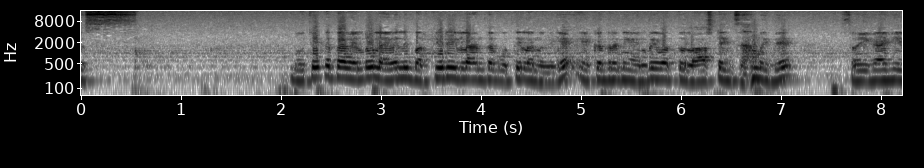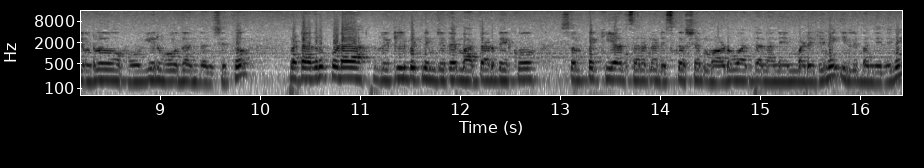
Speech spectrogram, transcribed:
ಎಸ್ ಬಹುತೇಕ ತಾವೆಲ್ಲರೂ ಲೈವಲ್ಲಿ ಬರ್ತೀರಿ ಇಲ್ಲ ಅಂತ ಗೊತ್ತಿಲ್ಲ ನನಗೆ. ಯಾಕಂದ್ರೆ ನೀವು ಎಲ್ಲರೂ ಇವತ್ತು ಲಾಸ್ಟ್ ಎಕ್ಸಾಮ್ ಇದೆ. ಸೊ ಹೀಗಾಗಿ ಎಲ್ಲರೂ ಹೋಗಿರ್ಬೋದು ಅಂತ ಅನ್ಸಿತ್ತು. ಬಟ್ ಆದರೂ ಕೂಡ ಲಿಟಲ್ ಬಿಟ್ ನಿಮ್ಮ ಜೊತೆ ಮಾತಾಡಬೇಕು. ಸ್ವಲ್ಪ ಕೀ ಆನ್ಸರನ್ನು ಡಿಸ್ಕಷನ್ ಮಾಡುವ ಅಂತ ನಾನು ಏನು ಮಾಡಿದ್ದೀನಿ, ಇಲ್ಲಿ ಬಂದಿದ್ದೀನಿ.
